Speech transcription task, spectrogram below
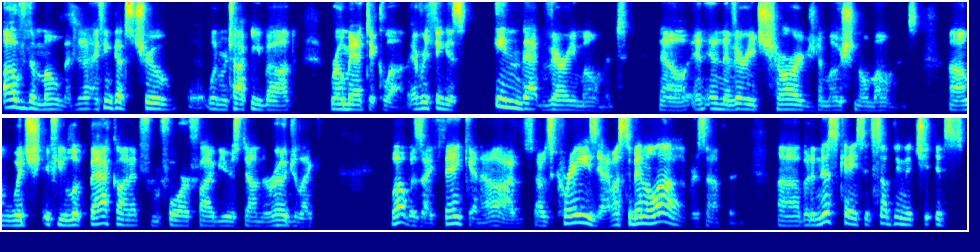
of the moment. And I think that's true when we're talking about romantic love. Everything is in that very moment now, and in a very charged emotional moment, um, which if you look back on it from four or five years down the road, you're like, what was I thinking? Oh, I was, I was crazy. I must have been in love or something. Uh, but in this case, it's something that it's,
